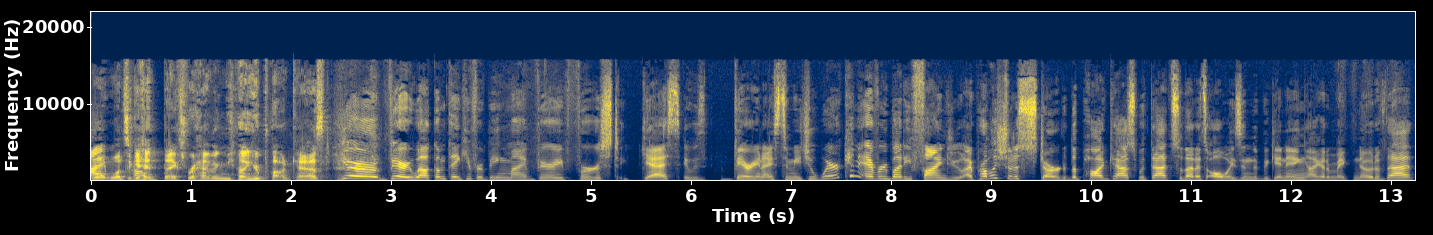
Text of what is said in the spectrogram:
well, once again, thanks for having me on your podcast. You're very welcome. Thank you for being my very first guest. It was very nice to meet you. Where can everybody find you? I probably should have started the podcast with that so that it's always in the beginning. I got to make note of that.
